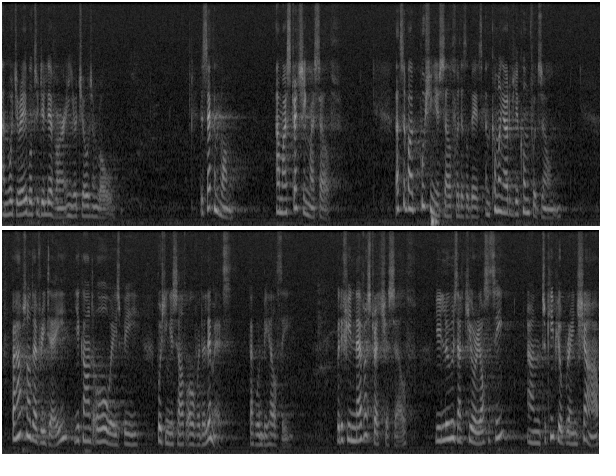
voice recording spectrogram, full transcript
and what you're able to deliver in your chosen role. The second one, am I stretching myself? That's about pushing yourself a little bit and coming out of your comfort zone. Perhaps not every day, you can't always be pushing yourself over the limit. That wouldn't be healthy. But if you never stretch yourself, you lose that curiosity, and to keep your brain sharp,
